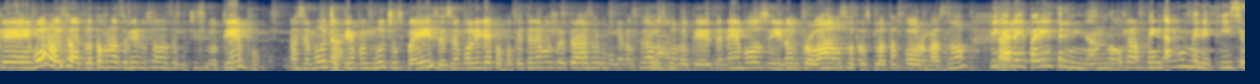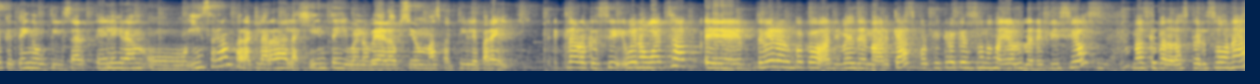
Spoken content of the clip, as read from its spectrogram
Que bueno, esa plataforma se viene usando hace muchísimo tiempo, hace mucho Claro. tiempo en muchos países. En Bolivia como que tenemos retraso, como que nos quedamos Claro. con lo que tenemos y no probamos otras plataformas, ¿no? Micaela, y para ir terminando, Claro. ¿ven ¿algún beneficio que tenga utilizar Telegram o Instagram para aclarar a la gente y bueno, vea la opción más factible para ellos? Claro que sí. Bueno, WhatsApp, eh, te voy a hablar un poco a nivel de marcas, porque creo que esos son los mayores beneficios, más que para las personas.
